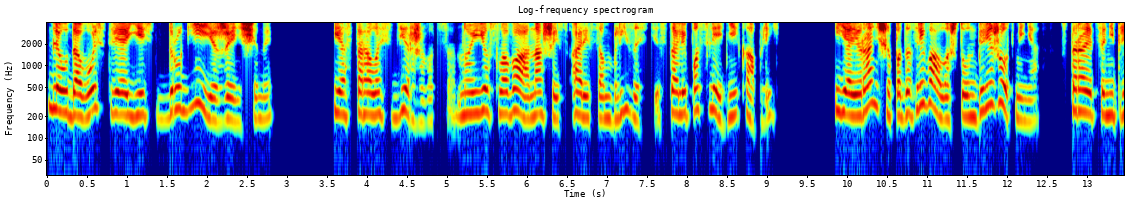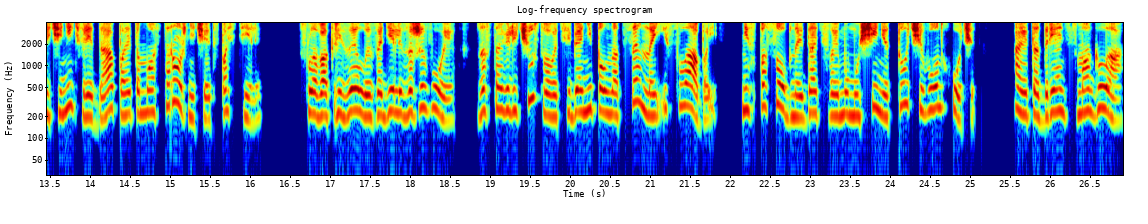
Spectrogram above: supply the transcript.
Для удовольствия есть другие женщины. Я старалась сдерживаться, но ее слова о нашей с Арисом близости стали последней каплей. Я и раньше подозревала, что он бережет меня, старается не причинить вреда, поэтому осторожничает в постели. Слова Кризеллы задели за живое, заставили чувствовать себя неполноценной и слабой, неспособной дать своему мужчине то, чего он хочет. А эта дрянь смогла.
